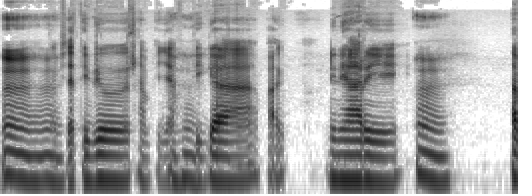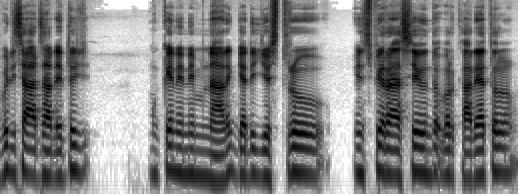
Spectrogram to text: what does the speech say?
Hmm. bisa tidur sampai jam Mhm. 3 pagi dini hari. Hmm. Tapi di saat-saat itu mungkin ini menarik jadi justru inspirasi untuk berkarya tuh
